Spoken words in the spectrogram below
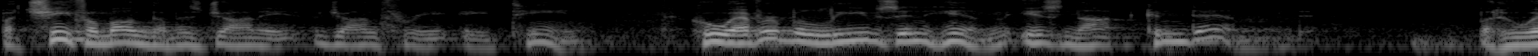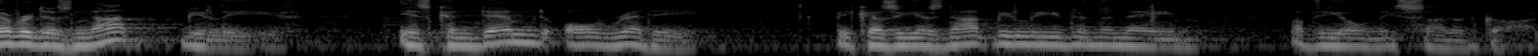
but chief among them is John, 8, John 3 18. Whoever believes in him is not condemned, but whoever does not believe is condemned already because he has not believed in the name of the only Son of God.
